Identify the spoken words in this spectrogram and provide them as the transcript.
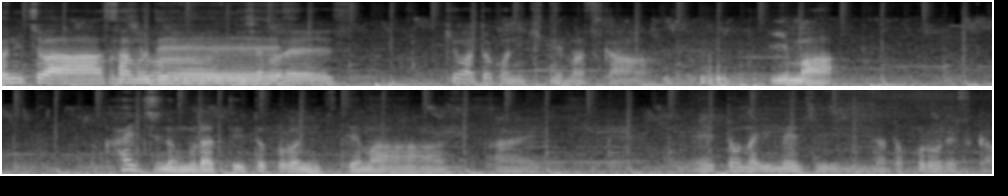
こんにちはサムです。です。今日はどこに来てますか？今ハイチの村っていうところに来てます。はい。えーどんなイメージなところですか？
